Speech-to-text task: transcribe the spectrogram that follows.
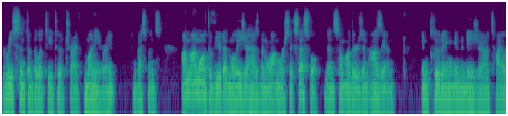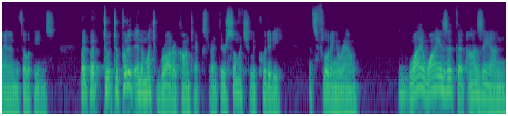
recent ability to attract money, right? Investments. I'm, I'm of the view that Malaysia has been a lot more successful than some others in ASEAN, including Indonesia, Thailand, and the Philippines. But, but to, to put it in a much broader context, right, there's so much liquidity that's floating around. Why, why is it that ASEAN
